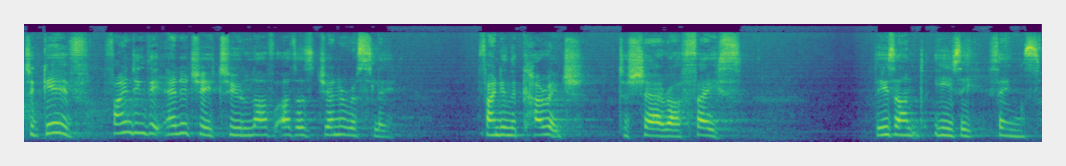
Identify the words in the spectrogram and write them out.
to give, finding the energy to love others generously, finding the courage to share our faith. These aren't easy things.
